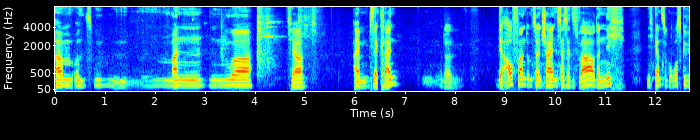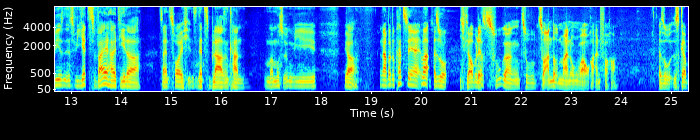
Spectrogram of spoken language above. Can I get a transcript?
Ähm, und man nur, tja, einem sehr kleinen oder der Aufwand, um zu entscheiden, ist das jetzt wahr oder nicht, nicht ganz so groß gewesen ist wie jetzt, weil halt jeder sein Zeug ins Netz blasen kann. Und man muss irgendwie, ja, Na, aber du kannst dir ja immer, also Ich glaube, der Zugang zu, zu anderen Meinungen war auch einfacher. Also es gab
